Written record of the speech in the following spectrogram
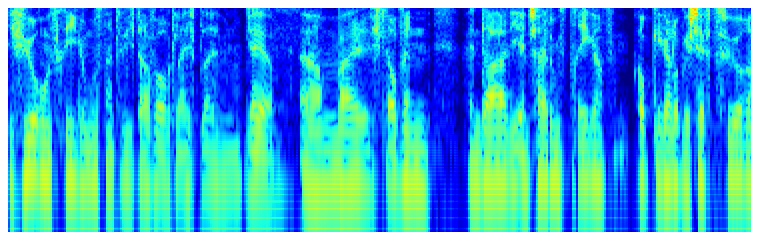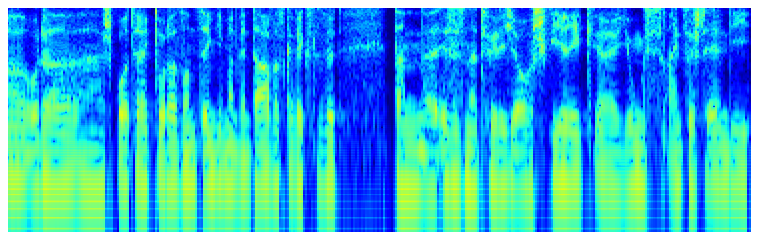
die Führungsriege muss natürlich dafür auch gleich bleiben. Ne? Ja, ja. Ähm, weil ich glaube, wenn, wenn da die Entscheidungsträger, ob, egal ob Geschäftsführer oder äh, Sportdirektor oder sonst irgendjemand, wenn da was gewechselt wird, dann äh, ist es natürlich auch schwierig, äh, Jungs einzustellen, die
